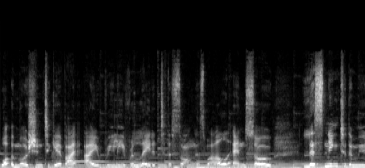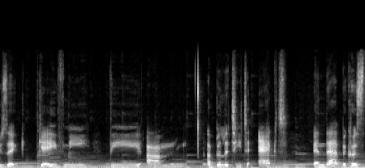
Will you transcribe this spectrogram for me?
what emotion to give. I, I really related to the song as well, and so listening to the music gave me the um, ability to act in that because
